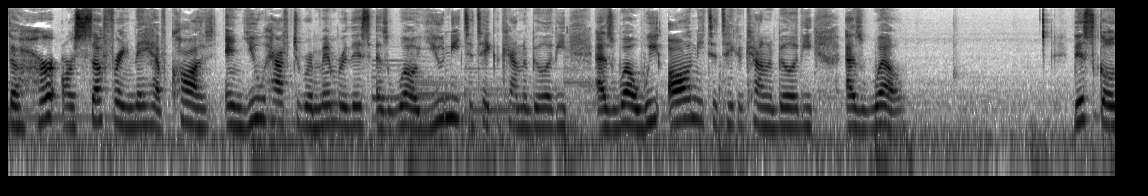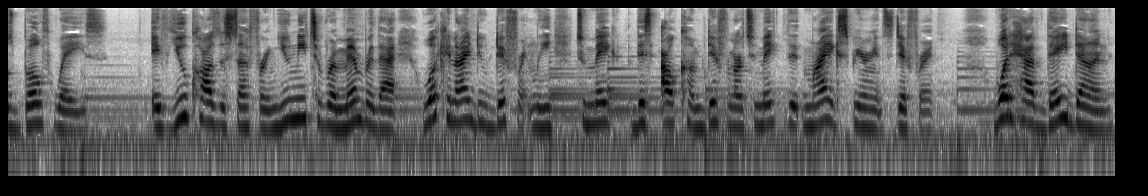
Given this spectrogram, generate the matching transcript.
the hurt or suffering they have caused. And you have to remember this as well. You need to take accountability as well. We all need to take accountability as well. This goes both ways. If you cause the suffering, you need to remember that. What can I do differently to make this outcome different or to make my experience different? What have they done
